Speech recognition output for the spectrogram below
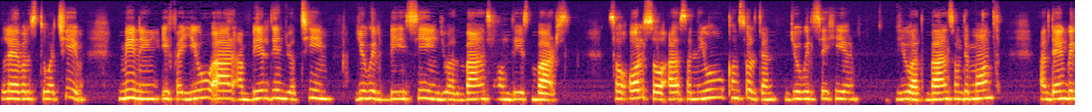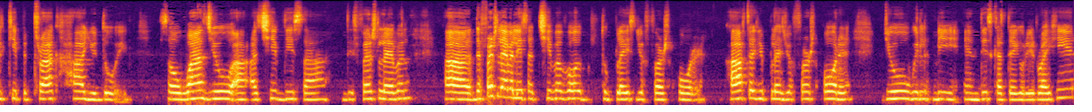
levels to achieve. Meaning, if you are building your team, you will be seeing you advance on these bars. So also, as a new consultant, you will see here you advance on the month, and then we'll keep track how you do it. So once you uh, achieve this uh, this first level, uh, the first level is achievable to place your first order. After you place your first order, you will be in this category right here,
